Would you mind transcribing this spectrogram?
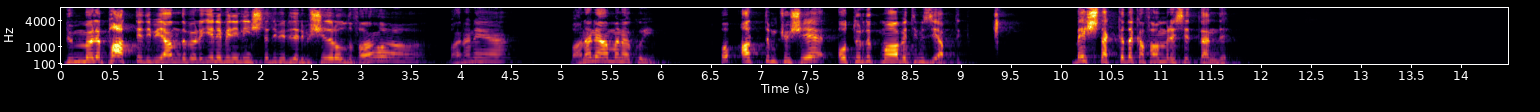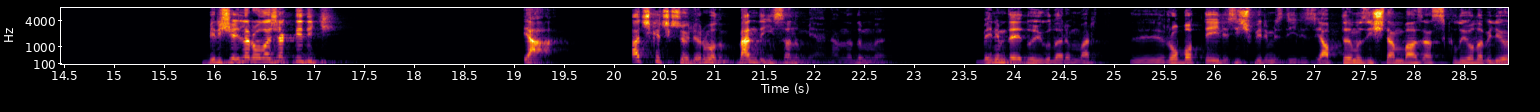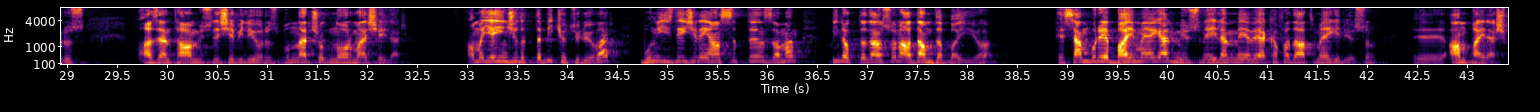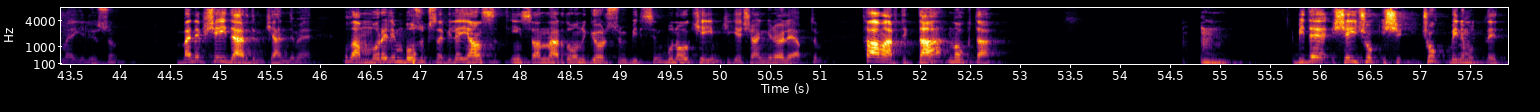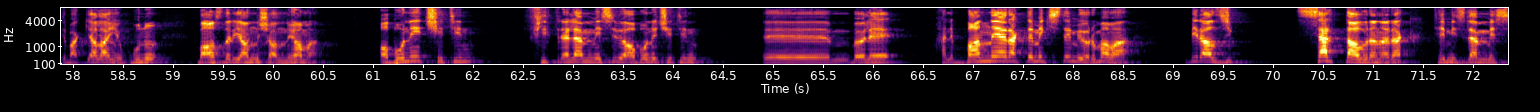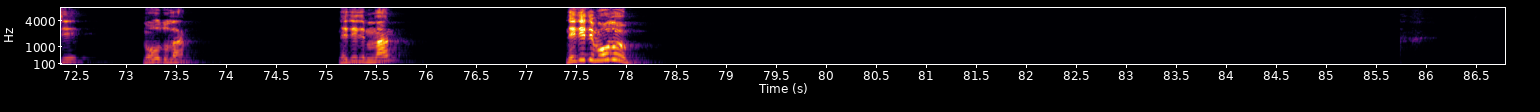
Dün böyle pat dedi bir anda böyle gene beni linçledi birileri bir şeyler oldu falan. Aa, bana ne ya? Bana ne amına koyayım? Hop attım köşeye oturduk muhabbetimizi yaptık. Beş dakikada kafam resetlendi. Bir şeyler olacak dedik. Ya açık açık söylüyorum oğlum. Ben de insanım yani anladın mı? Benim de duygularım var. Ee, robot değiliz, hiçbirimiz değiliz. Yaptığımız işten bazen sıkılıyor olabiliyoruz. Bazen tahammülsüzleşebiliyoruz. Bunlar çok normal şeyler. Ama yayıncılıkta bir kötülüğü var. Bunu izleyicine yansıttığın zaman bir noktadan sonra adam da bayıyor. He sen buraya baymaya gelmiyorsun. Eğlenmeye veya kafa dağıtmaya geliyorsun. Ee, an paylaşmaya geliyorsun. Ben hep şey derdim kendime. Ulan moralim bozuksa bile yansıt insanlar da onu görsün bilsin. Buna okeyim ki geçen gün öyle yaptım. Tamam artık daha nokta. Bir de şey çok işi çok beni mutlu etti. Bak yalan yok. Bunu bazıları yanlış anlıyor ama abone chat'in filtrelenmesi ve abone chat'in eee, böyle hani banlayarak demek istemiyorum ama birazcık sert davranarak temizlenmesi ne oldu lan? Ne dedim lan? Ne dedim oğlum?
